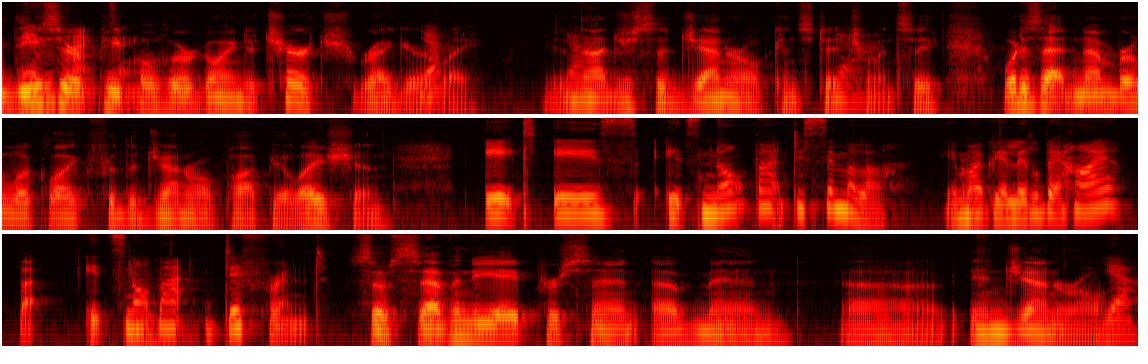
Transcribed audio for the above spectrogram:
these impacting. are people who are going to church regularly. Yeah. Yeah. Not just the general constituency. Yeah. What does that number look like for the general population? It is. It's not that dissimilar. It okay. might be a little bit higher, but it's not mm. that different. So, seventy-eight percent of men uh, in general, yeah.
